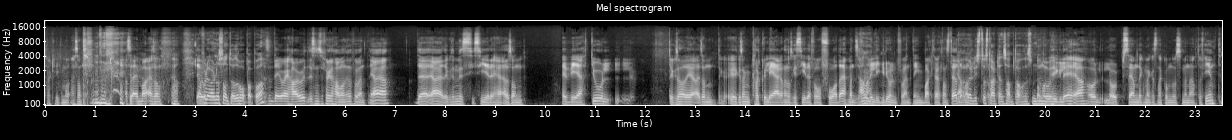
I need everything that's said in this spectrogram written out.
Takk like måte. Sant? altså, jeg, må- jeg, sånn, Ja, ja for det var noe sånt du hadde håpa på? altså, det er jo, jeg har jo, liksom, Selvfølgelig har man jo forventninger. Ja, ja. Det, ja, ja, det er ikke som jeg sier det her. Eller sånn Jeg vet jo Det er ikke sånn jeg, sånn, jeg ikke sånn kalkulerende nå skal jeg si det for å få det, men selvfølgelig nei. ligger det jo en forventning bak der et eller annet sted. Ja, du har lyst til å starte en samtale som du om noe håper hyggelig, ja, og se om det kan man kan snakke om noe som er nært og fint.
